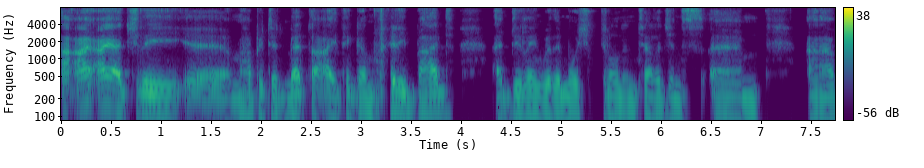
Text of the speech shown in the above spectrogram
I, I actually am happy to admit that I think I'm very bad at dealing with emotional intelligence. Um, uh,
